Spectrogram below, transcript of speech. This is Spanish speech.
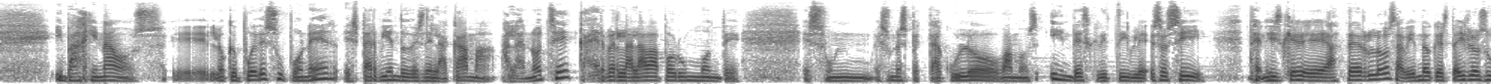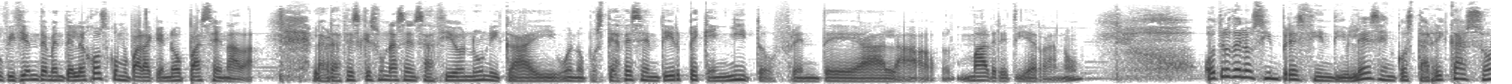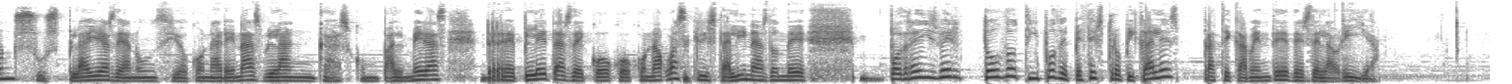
Imaginaos eh, lo que puede suponer estar viendo desde la cama a la noche caer ver la lava por un monte. Es un, es un espectáculo, vamos, indescriptible. Eso sí, tenéis que hacerlo sabiendo que estáis lo suficientemente lejos como para que no pase nada. La verdad es que es una sensación única y, bueno, pues te hace sentir pequeñito frente a la madre tierra, ¿no? Otro de los imprescindibles en Costa Rica son sus playas de anuncio, con arenas blancas, con palmeras repletas de coco, con aguas cristalinas, donde podréis ver todo tipo de peces tropicales prácticamente desde la orilla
